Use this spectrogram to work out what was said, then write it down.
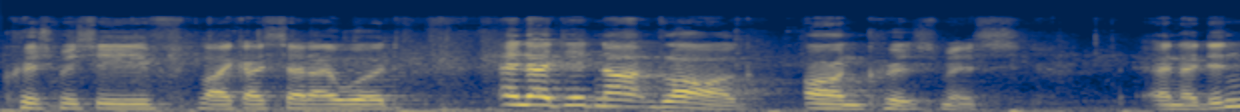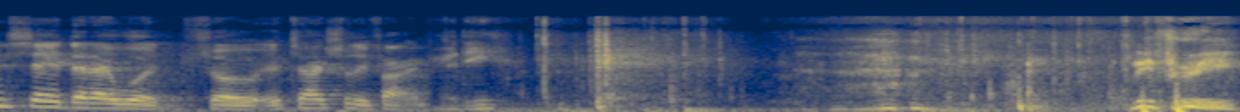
Christmas Eve like I said I would. And I did not vlog on Christmas. And I didn't say that I would, so it's actually fine. Ready? Be free.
